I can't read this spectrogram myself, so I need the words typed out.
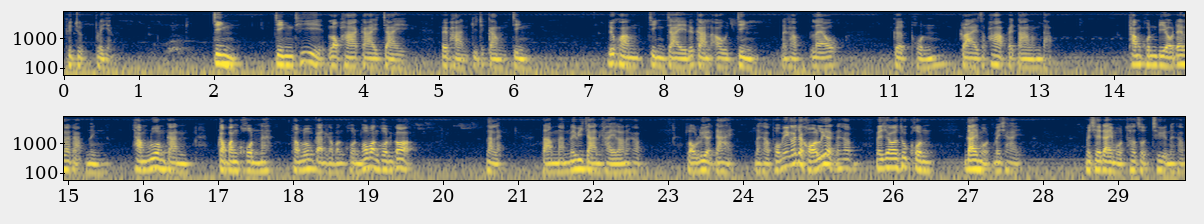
คือจุดเปลี่ยน จริง จริงที่เราพากายใจไปผ่านกิจกรรมจริง ด้วยความจริงใจด้วยการเอาจริงนะครับ แล้วเกิดผลกลายสภาพไปตามลำดับทำคนเดียวได้ระดับหนึ่งทำร่วมกันกับบางคนนะทำร่วมกันกับบางคน เพราะบางคนก็นั่นแหละ ตามนั้นไม่วิจารณ์ใครแล้วนะครับ เราเลือกได้นะครับ ผมเองก็จะขอเลือกนะครับ ไม่ใช่ว่าทุกคนได้หมดไม่ใช่ ไม่ใช่ได้หมดถ้าสดชื่นนะครับ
